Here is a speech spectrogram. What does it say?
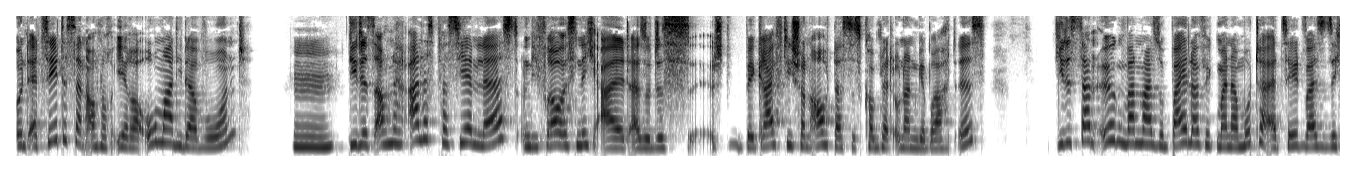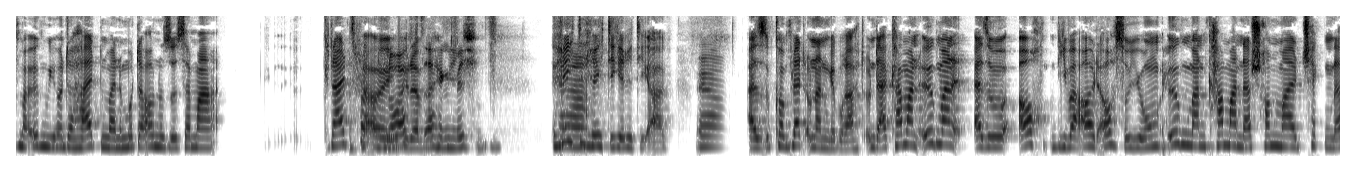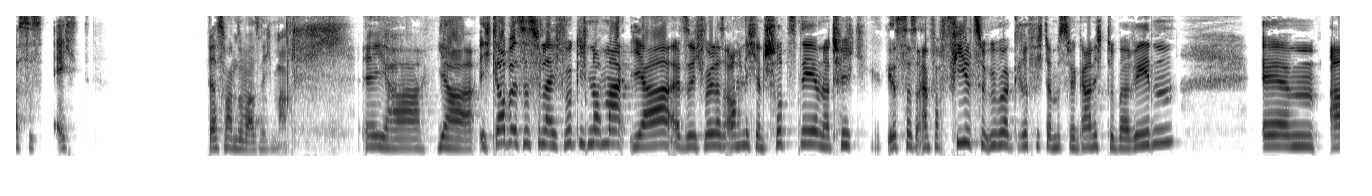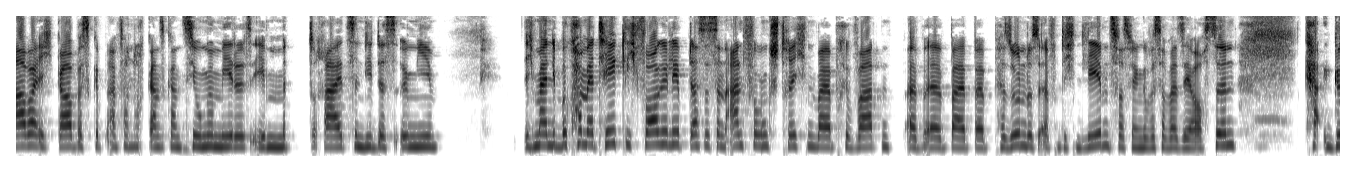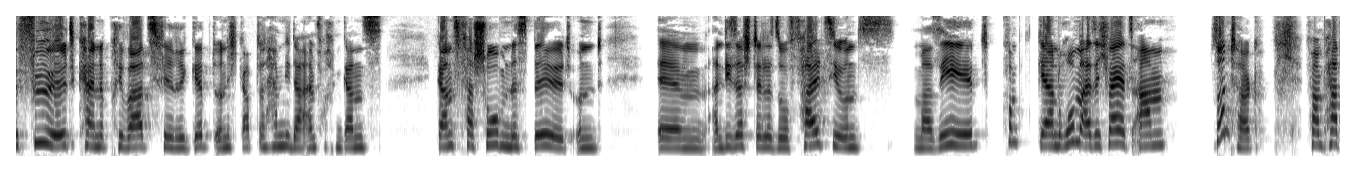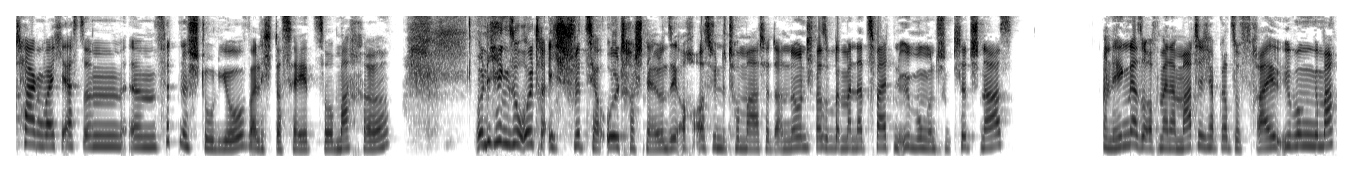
Und erzählt es dann auch noch ihrer Oma, die da wohnt. Hm. Die das auch noch alles passieren lässt. Und die Frau ist nicht alt. Also das begreift die schon auch, dass das komplett unangebracht ist. Die das dann irgendwann mal so beiläufig meiner Mutter erzählt, weil sie sich mal irgendwie unterhalten. Meine Mutter auch nur so, sag mal, knallt's bei euch? Läuft's oder eigentlich? Richtig, ja. richtig, richtig arg. Ja. Also komplett unangebracht. Und da kann man irgendwann, also auch, die war halt auch so jung, irgendwann kann man da schon mal checken, dass es echt, dass man sowas nicht macht. Äh, ja, ja, ich glaube, es ist vielleicht wirklich noch mal, ja, also ich will das auch nicht in Schutz nehmen. Natürlich ist das einfach viel zu übergriffig, da müssen wir gar nicht drüber reden. Ähm, aber ich glaube, es gibt einfach noch ganz, ganz junge Mädels eben mit 13, die das irgendwie ich meine, die bekommen ja täglich vorgelebt, dass es in Anführungsstrichen bei privaten, äh, äh bei, bei Personen des öffentlichen Lebens, was wir in gewisser Weise ja auch sind, gefühlt keine Privatsphäre gibt. Und ich glaube, dann haben die da einfach ein ganz, ganz verschobenes Bild. Und ähm, an dieser Stelle so, falls ihr uns mal seht, kommt gern rum. Also ich war jetzt am Sonntag. Vor ein paar Tagen war ich erst im, im Fitnessstudio, weil ich das ja jetzt so mache. Und ich hing so ultra, ich schwitze ja ultra schnell und sehe auch aus wie eine Tomate dann, ne? Und ich war so bei meiner zweiten Übung und schon klitschnass. Und hing da so auf meiner Matte, ich habe gerade so freie Übungen gemacht.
